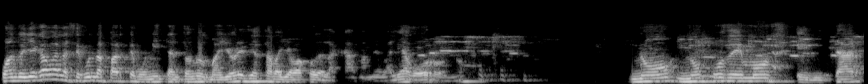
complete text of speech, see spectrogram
Cuando llegaba la segunda parte bonita en tonos mayores, ya estaba yo abajo de la cama, me valía gorro, ¿no? no, no podemos evitar,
